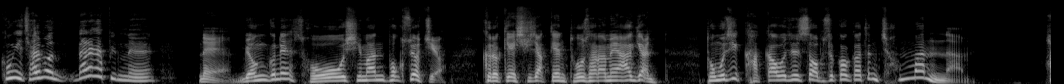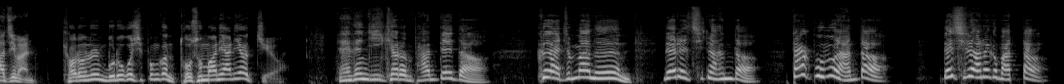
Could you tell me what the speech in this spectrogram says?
공이 잘못 날아가 삐네 네, 명근의 소심한 복수였지요. 그렇게 시작된 두 사람의 악연. 도무지 가까워질 수 없을 것 같은 첫 만남. 하지만 결혼을 무르고 싶은 건 도순만이 아니었지요. 나는 이 결혼 반대다. 그 아줌마는 내를 싫어한다. 딱 보면 안다. 내 싫어하는 거 맞다.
